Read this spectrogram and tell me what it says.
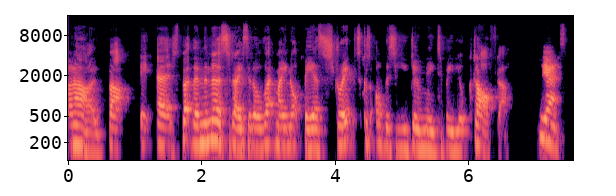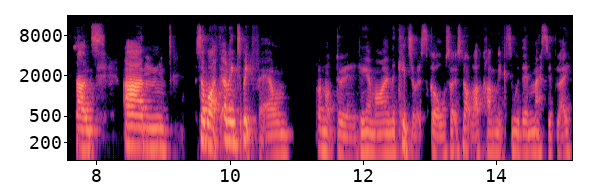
I know, but it, uh, but then the nurse today said, "Oh, that may not be as strict because obviously you do need to be looked after." yes. So Um, so I, I mean, to be fair, I'm, I'm not doing anything, am I? And the kids are at school, so it's not like I'm mixing with them massively.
